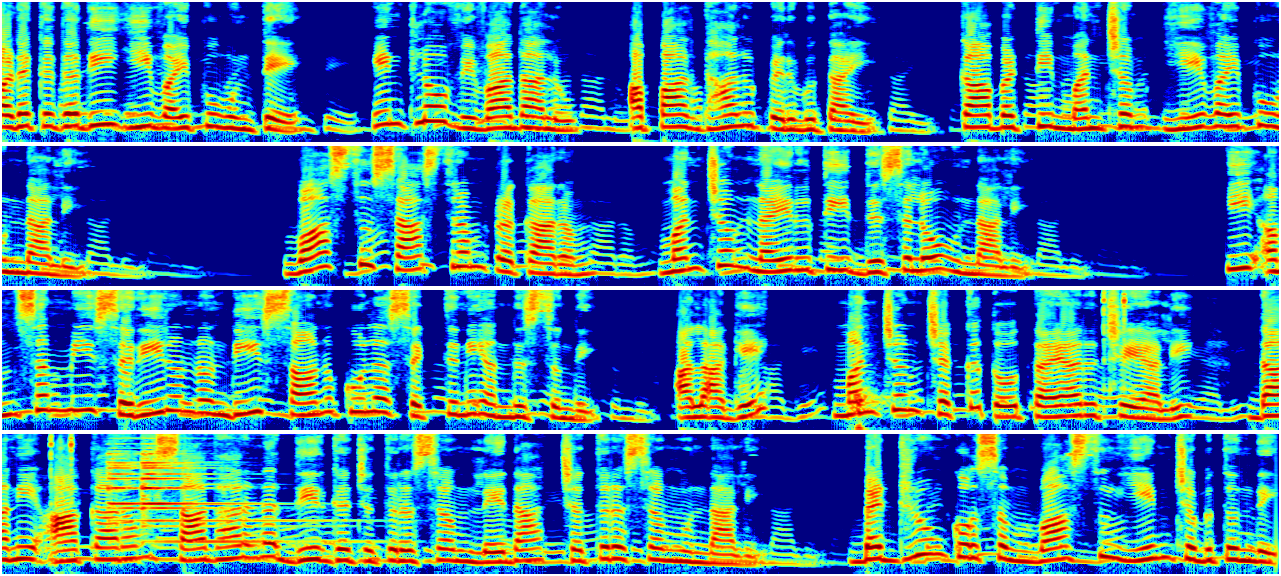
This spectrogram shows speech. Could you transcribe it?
పడకగది ఈ వైపు ఉంటే ఇంట్లో వివాదాలు అపార్థాలు పెరుగుతాయి. కాబట్టి మంచం ఏ వైపు ఉండాలి? వాస్తు శాస్త్రం ప్రకారం మంచం నైరుతి దిశలో ఉండాలి. ఈ అంశం మీ శరీరం నుండి సానుకూల శక్తిని అందిస్తుంది. అలాగే మంచం చెక్కతో తయారు చేయాలి. దాని ఆకారం సాధారణ దీర్ఘ చతురస్రం లేదా చతురస్రం ఉండాలి. బెడ్రూమ్ కోసం వాస్తు ఏం చెబుతుంది?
